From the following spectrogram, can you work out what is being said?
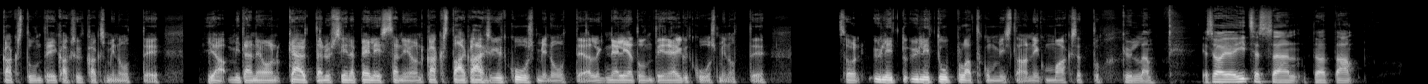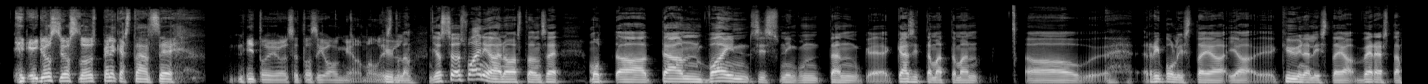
2 tuntia 22 minuuttia. Ja mitä ne on käyttänyt siinä pelissä, niin on 286 minuuttia, eli 4 tuntia 46 minuuttia. Se on yli, yli tuplat kuin mistä on niin kuin maksettu. Kyllä. Ja se on jo itsessään, tota... jos, jos olisi pelkästään se, niin toi se tosi ongelmallista. Kyllä. Jos se olisi vain ja ainoastaan se, mutta uh, tämä on vain siis niin kuin tämän käsittämättömän uh, ripulista ja, ja kyynelistä ja verestä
